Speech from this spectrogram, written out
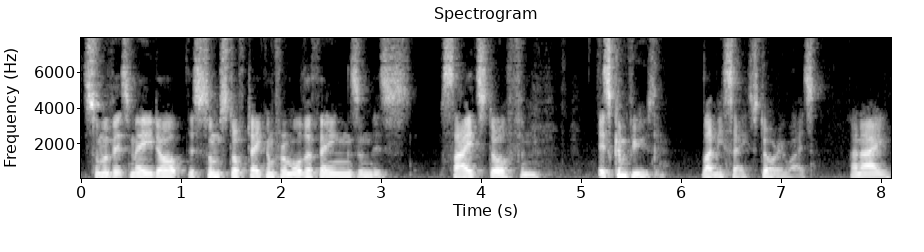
some of it's made up. There's some stuff taken from other things, and there's side stuff, and it's confusing. Let me say, story wise. And I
